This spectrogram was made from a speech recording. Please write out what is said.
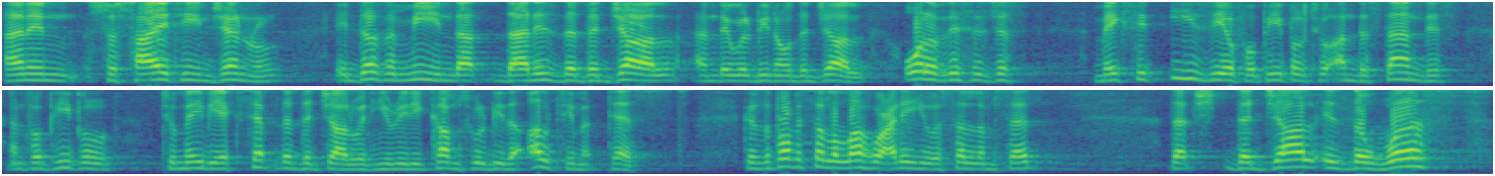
and in society in general, it doesn't mean that that is the Dajjal and there will be no Dajjal. All of this is just makes it easier for people to understand this and for people to maybe accept that Dajjal when he really comes will be the ultimate test. Because the Prophet ﷺ said, that Dajjal is the worst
